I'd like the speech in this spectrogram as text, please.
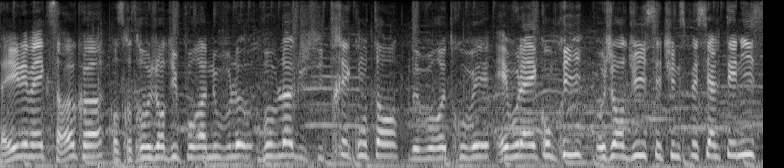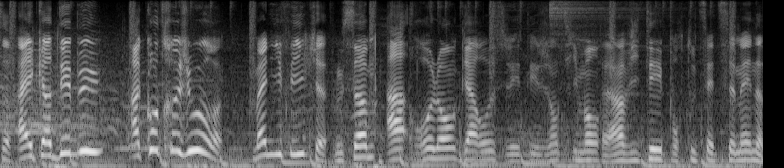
Salut les mecs, ça va ou quoi On se retrouve aujourd'hui pour un nouveau vlog, je suis très content de vous retrouver. Et vous l'avez compris, aujourd'hui c'est une spéciale tennis avec un début à contre-jour magnifique Nous sommes à Roland Garros, j'ai été gentiment euh, invité pour toute cette semaine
